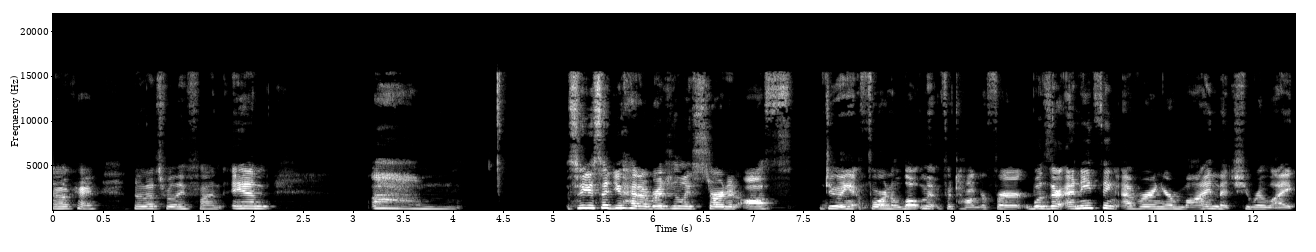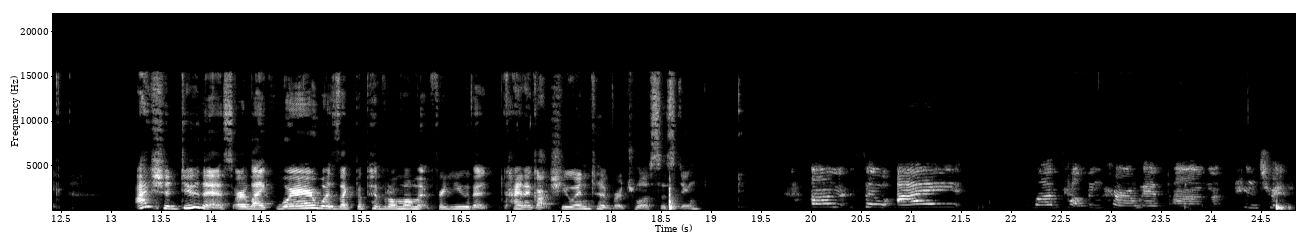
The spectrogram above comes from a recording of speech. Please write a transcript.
Okay. No, that's really fun. And um so you said you had originally started off doing it for an elopement photographer. Was there anything ever in your mind that you were like I should do this or like where was like the pivotal moment for you that kind of got you into virtual assisting? Um, so I loved helping her with um, Pinterest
